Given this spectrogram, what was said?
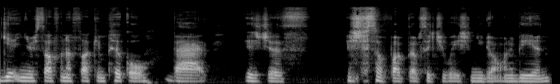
getting yourself in a fucking pickle that is just it's just a fucked up situation you don't want to be in.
